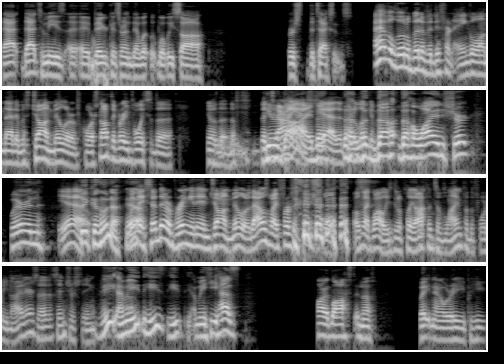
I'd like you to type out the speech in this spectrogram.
That that to me is a, a bigger concern than what what we saw versus the Texans. I have a little bit of a different angle on that. It was John Miller, of course, not the great voice of the, you know, the the, the Your Giants. guy, the, yeah, that the, they're the- looking. the, the Hawaiian shirt wearing yeah, Big Kahuna. when they said they were bringing in John Miller, that was my first visual. I was like, wow, he's going to play offensive line for the 49ers. That's interesting. He, I mean, he's he. I mean, he has probably lost enough weight now where he he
